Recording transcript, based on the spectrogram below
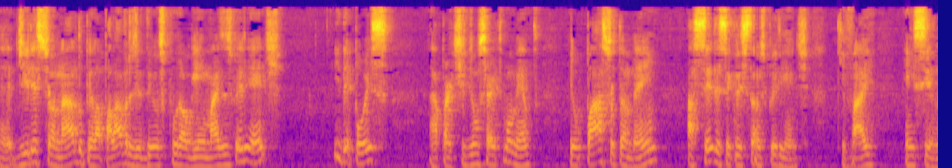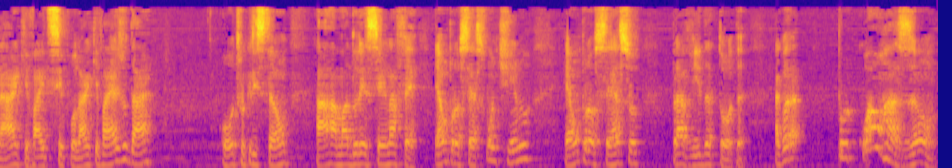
é, direcionado pela palavra de Deus por alguém mais experiente e depois, a partir de um certo momento, eu passo também a ser esse cristão experiente que vai ensinar, que vai discipular, que vai ajudar outro cristão a amadurecer na fé. É um processo contínuo, é um processo para a vida toda. Agora, por qual razão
